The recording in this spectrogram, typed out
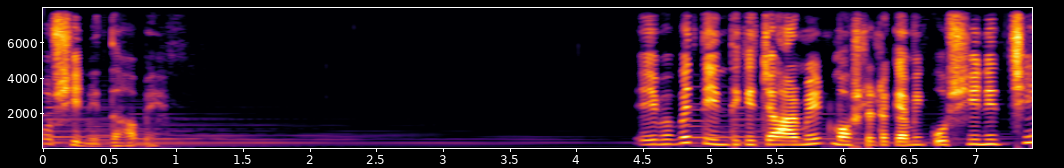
কষিয়ে নিতে হবে। এইভাবে তিন থেকে চার মিনিট মশলাটাকে আমি কষিয়ে নিচ্ছি।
